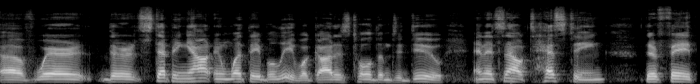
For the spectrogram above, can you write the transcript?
of where they're stepping out in what they believe, what God has told them to do. And it's now testing their faith.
